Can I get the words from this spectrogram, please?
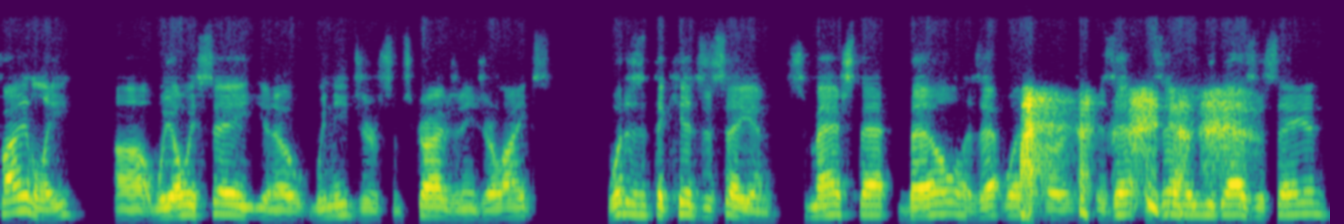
finally, uh, we always say, you know, we need your subscribes, we need your likes what is it the kids are saying? Smash that bell? Is that what? is that is that yeah. what you guys are saying?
